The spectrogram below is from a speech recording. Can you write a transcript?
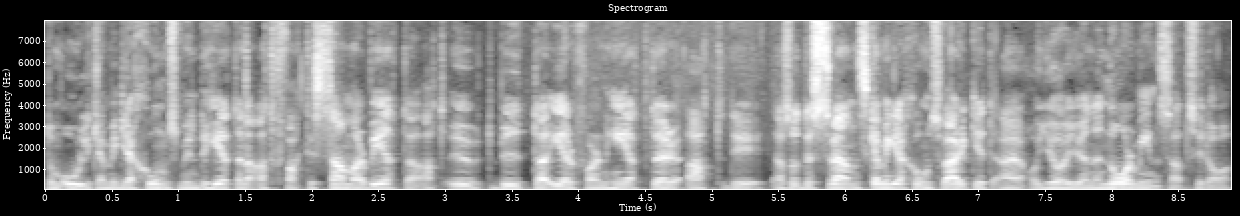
de olika migrationsmyndigheterna att faktiskt samarbeta, att utbyta erfarenheter. Att det, alltså det svenska migrationsverket är, gör ju en enorm insats idag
